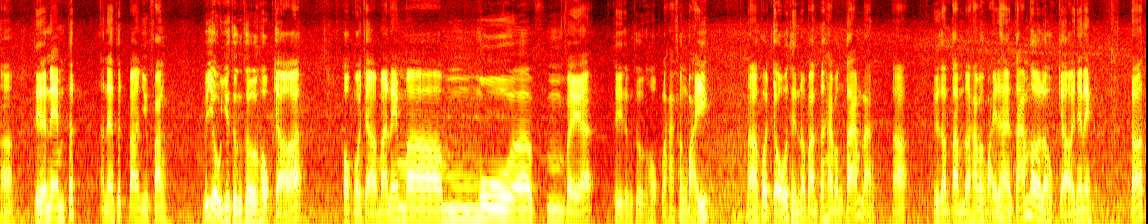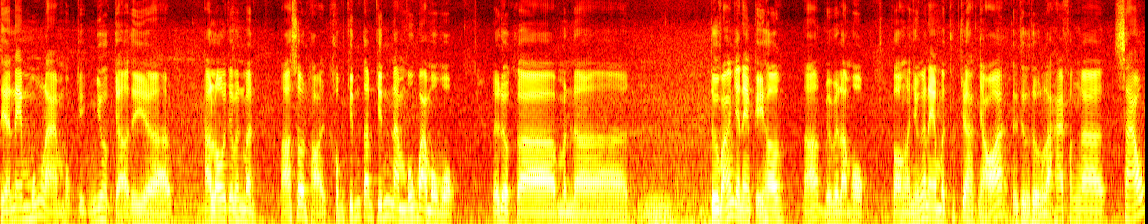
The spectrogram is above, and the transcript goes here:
Đó thì anh em thích anh em thích bao nhiêu phân? Ví dụ như thường thường hộp chợ hộp ngoài chợ mà anh em uh, mua về á, thì thường thường hộp là 2 phân 7 nó có chỗ thì nó bằng tới 2 phân 8 lận. Đó thì tầm tầm từ 27 đến 28 thôi là hột trợ nha anh em. Đó thì anh em muốn làm một chuyện như hột trợ thì uh, alo cho bên mình. Đó số điện thoại 0989 54311 để được uh, mình uh, tư vấn cho anh em kỹ hơn. Đó về về làm hột còn những anh em mà thích cho hạt nhỏ thì thường thường là 2 phân uh, 6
